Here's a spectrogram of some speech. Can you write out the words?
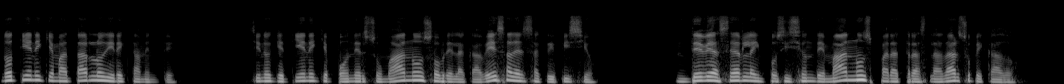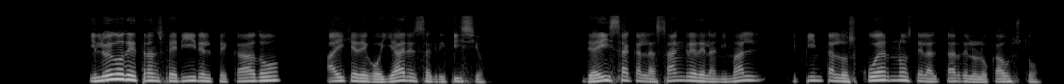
no tiene que matarlo directamente, sino que tiene que poner su mano sobre la cabeza del sacrificio debe hacer la imposición de manos para trasladar su pecado. Y luego de transferir el pecado hay que degollar el sacrificio. De ahí sacan la sangre del animal y pintan los cuernos del altar del holocausto.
